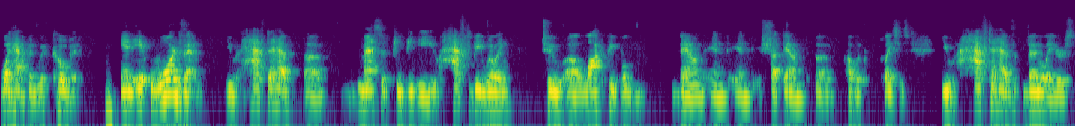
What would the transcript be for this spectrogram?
what happened with COVID. Hmm. And it warned them you have to have uh, massive PPE, you have to be willing to uh, lock people down and, and shut down uh, public places. You have to have ventilators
